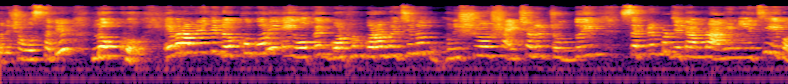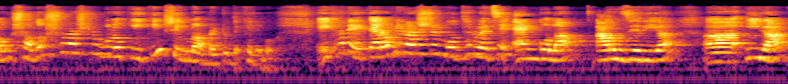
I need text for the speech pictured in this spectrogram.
মানে সংস্থাটির লক্ষ্য। এবার আমরা যদি লক্ষ্য করি, এই ওপেক গঠন করা হয়েছিল উনিশশো ষাট সালের চোদ্দই সেপ্টেম্বর, যেটা আমরা আগে নিয়েছি, এবং সদস্য রাষ্ট্রগুলো কি কি, সেগুলো আমরা একটু দেখে নেব। এখানে তেরোটি রাষ্ট্রের মধ্যে রয়েছে Angola, Algeria Iraq,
